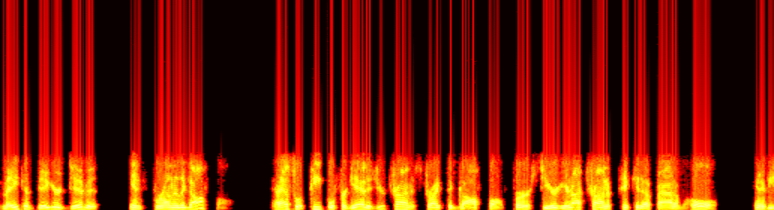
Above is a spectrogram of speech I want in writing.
make a bigger divot in front of the golf ball. And that's what people forget is you're trying to strike the golf ball first. You're you're not trying to pick it up out of a hole And if you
